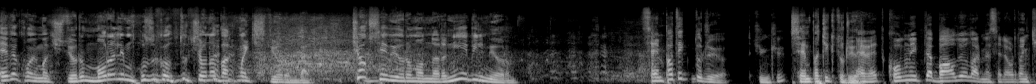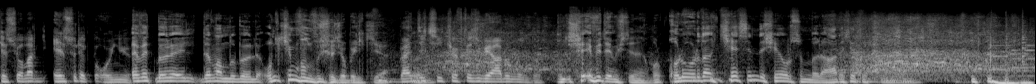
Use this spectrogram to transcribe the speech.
eve koymak istiyorum. Moralim bozuk oldukça ona bakmak istiyorum ben. Çok seviyorum onları niye bilmiyorum. Sempatik duruyor çünkü. Sempatik duruyor. Evet. Evet kolunu iple bağlıyorlar mesela oradan kesiyorlar el sürekli oynuyor. böyle el devamlı böyle. Onu kim bulmuş acaba ilk ya? Bence çiğ köfteci bir abi buldu. Bunu şey mi demişti ne? Kolu oradan kesin de şey olsun böyle hareket etsin.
